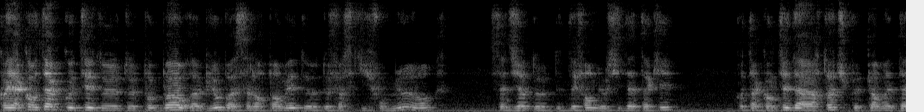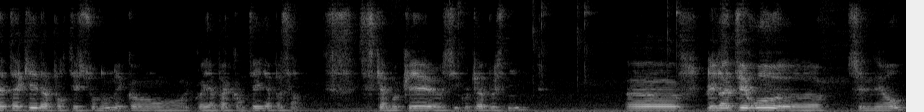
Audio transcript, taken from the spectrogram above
Euh, quand il y a Kanté à côté de, de Pogba ou Rabiot, bah, ça leur permet de, faire ce qu'ils font mieux, hein. c'est-à-dire de, défendre mais aussi d'attaquer. Quand tu as Kanté derrière toi, tu peux te permettre d'attaquer d'apporter son nom, mais quand il n'y a pas Kanté, il n'y a pas ça. C'est ce qu'a moqué aussi contre la Bosnie. Euh, les latéraux, euh, c'est le néant.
